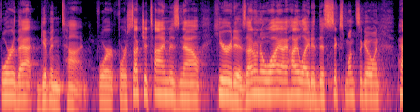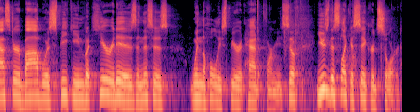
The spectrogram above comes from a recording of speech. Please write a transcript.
for that given time. For, for such a time as now, here it is. I don't know why I highlighted this six months ago when Pastor Bob was speaking, but here it is, and this is when the Holy Spirit had it for me. So use this like a sacred sword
